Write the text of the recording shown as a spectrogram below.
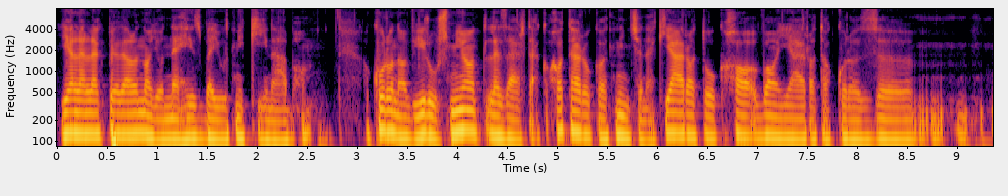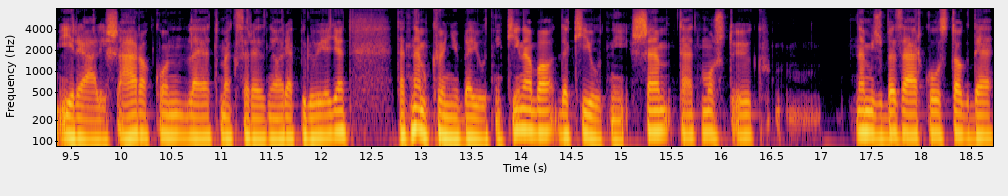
Jelenleg például nagyon nehéz bejutni Kínába. Koronavírus miatt lezárták a határokat, nincsenek járatok, ha van járat, akkor az irreális árakon lehet megszerezni a repülőjegyet. Tehát nem könnyű bejutni Kínába, de kijutni sem. Tehát most ők nem is bezárkóztak, de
